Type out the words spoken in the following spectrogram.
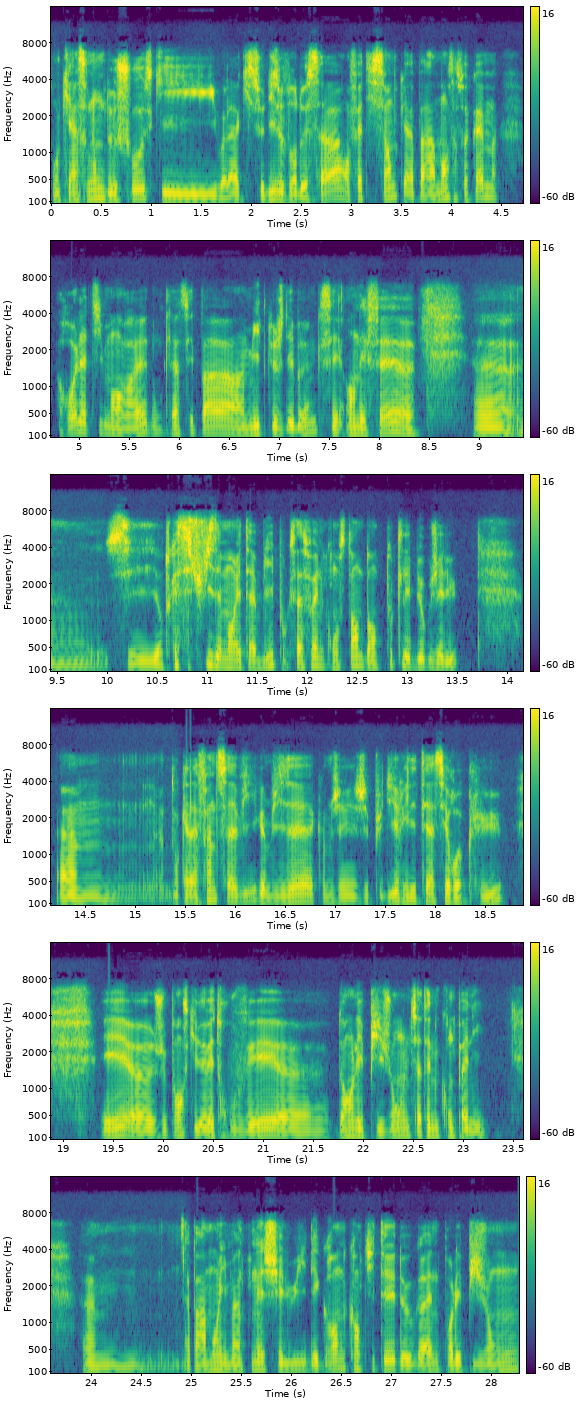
Donc il y a un certain nombre de choses qui, se disent autour de ça. En fait, il semble qu'apparemment ça soit quand même relativement vrai. Donc là, c'est pas un mythe que je débunk, c'est en effet, euh, euh c'est, en tout cas, c'est suffisamment établi pour que ça soit une constante dans toutes les bios que j'ai lues. Euh, donc à la fin de sa vie, comme je disais, comme j'ai, pu dire, il était assez reclus et je pense qu'il devait trouver dans les pigeons une certaine compagnie. Euh, apparemment, il maintenait chez lui des grandes quantités de graines pour les pigeons.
